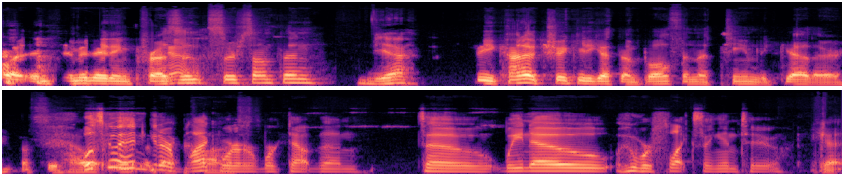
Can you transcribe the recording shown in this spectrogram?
what intimidating presence or something. Yeah. Be kind of tricky to get them both in the team together. Let's see how. Let's go ahead and get our Black cost? Order worked out then. So we know who we're flexing into. Okay,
